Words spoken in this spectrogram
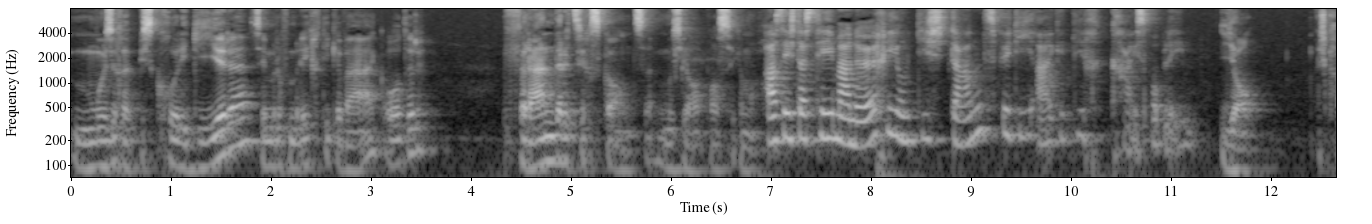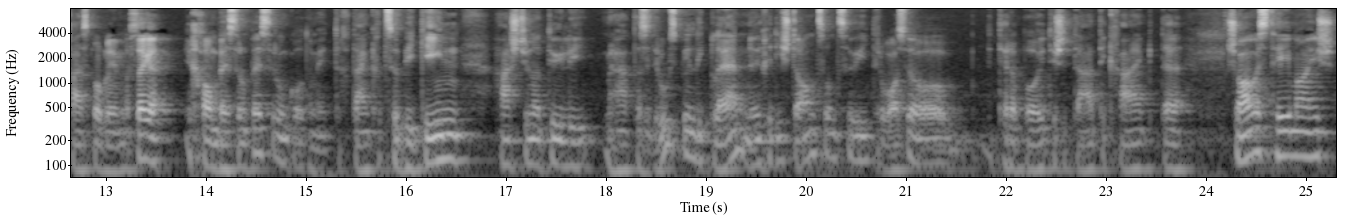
Muss ich etwas korrigieren? Sind wir auf dem richtigen Weg? Oder verändert sich das Ganze? Muss ich Anpassungen machen? Also ist das Thema Nähe und Distanz für dich eigentlich kein Problem? Ja, ist kein Problem. Ich sage, ich kann besser und besser umgehen damit. Ich denke, zu Beginn hast du natürlich, man hat das in der Ausbildung gelernt, neue Distanz und so weiter, was ja bei therapeutischer Tätigkeit schon ein Thema ist.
